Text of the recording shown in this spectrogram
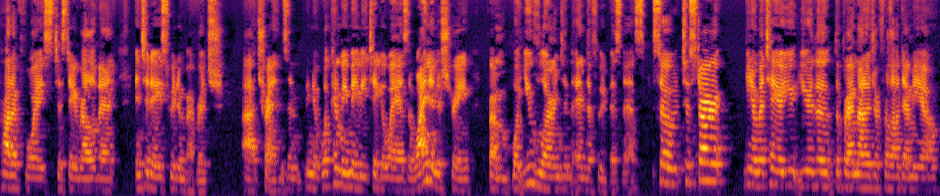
product voice to stay relevant in today's food and beverage uh, trends? And you know, what can we maybe take away as a wine industry from what you've learned in, in the food business? So to start, you know, Matteo, you, you're the, the brand manager for Laudemio.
